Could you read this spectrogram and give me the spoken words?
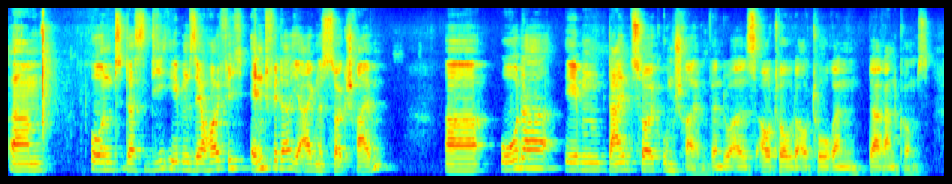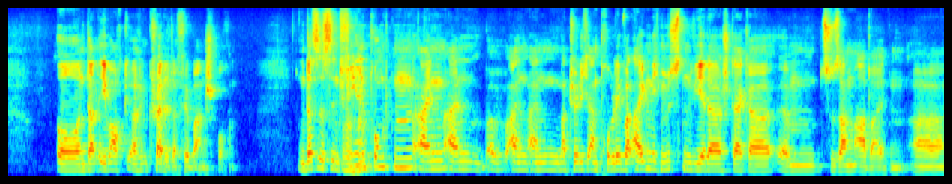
Ähm, und dass die eben sehr häufig entweder ihr eigenes Zeug schreiben äh, oder eben dein Zeug umschreiben, wenn du als Autor oder Autorin da rankommst. Und dann eben auch einen Credit dafür beanspruchen. Und das ist in vielen mhm. Punkten ein, ein, ein, ein, natürlich ein Problem, weil eigentlich müssten wir da stärker ähm, zusammenarbeiten. Äh,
